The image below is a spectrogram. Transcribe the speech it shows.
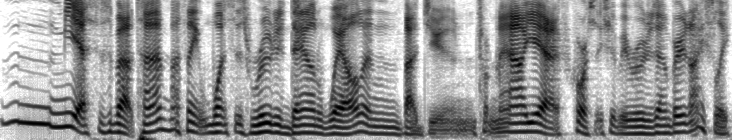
Mm, Yes, it's about time. I think once it's rooted down well, and by June from now, yeah, of course it should be rooted down very nicely.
